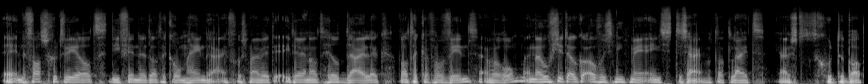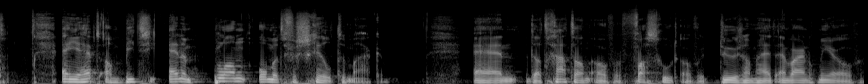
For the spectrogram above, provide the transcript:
in de vastgoedwereld die vinden dat ik eromheen draai. Volgens mij weet iedereen altijd heel duidelijk wat ik ervan vind en waarom. En daar hoef je het ook overigens niet mee eens te zijn, want dat leidt juist tot een goed debat. En je hebt ambitie en een plan om het verschil te maken. En dat gaat dan over vastgoed, over duurzaamheid en waar nog meer over?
